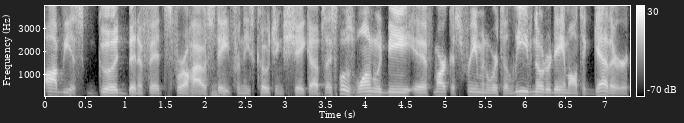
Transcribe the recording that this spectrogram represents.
obvious good benefits for Ohio mm-hmm. State from these coaching shakeups. I suppose one would be if Marcus Freeman were to leave Notre Dame altogether,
